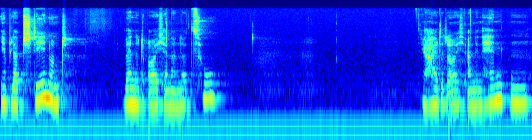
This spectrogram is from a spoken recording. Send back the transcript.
Ihr bleibt stehen und wendet euch einander zu. Ihr haltet euch an den Händen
